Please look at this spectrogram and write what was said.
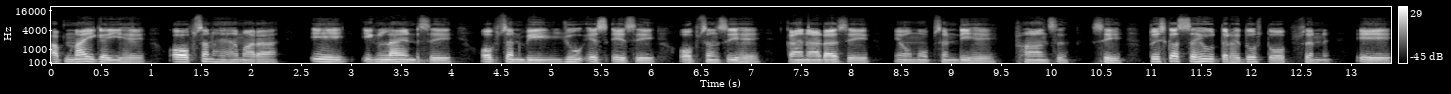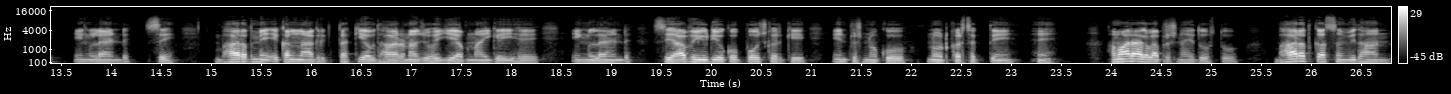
अपनाई गई है। ऑप्शन है हमारा ए, इंग्लैंड से, ऑप्शन बी, यूएसए से, ऑप्शन सी है कनाडा से एवं ऑप्शन डी है फ्रांस से। तो इसका सही उत्तर है दोस्तों ऑप्शन ए, इंग्लैंड से। भारत में एकल नागरिकता की अवधारणा जो है ये अपनाई गई है इंग्लैंड से। आप वीडियो को पोज करके इन प्रश्नों को नोट कर सकते हैं। हमारा अगला प्रश्न है दोस्तों, भारत का संविधान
